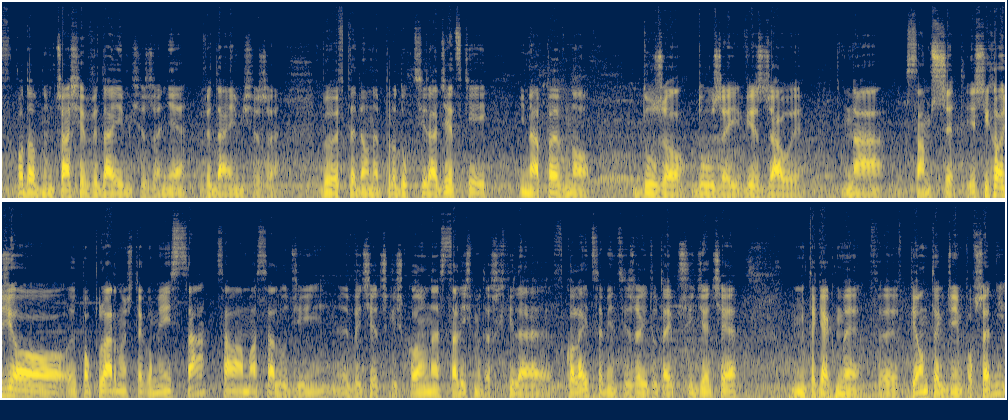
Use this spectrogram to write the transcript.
w podobnym czasie. Wydaje mi się, że nie. Wydaje mi się, że były wtedy one produkcji radzieckiej i na pewno dużo dłużej wjeżdżały na sam szczyt. Jeśli chodzi o popularność tego miejsca, cała masa ludzi, wycieczki szkolne, staliśmy też chwilę w kolejce, więc jeżeli tutaj przyjdziecie, mm, tak jak my w, piątek, dzień powszedni,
